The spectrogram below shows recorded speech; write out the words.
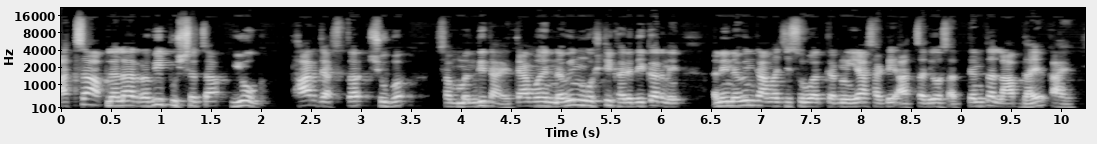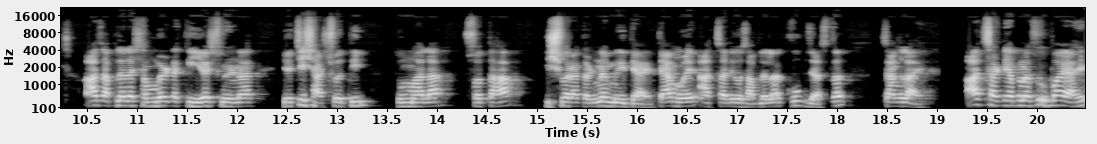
आजचा आपल्याला रवी पुष्यचा योग फार जास्त शुभ संबंधित आहे. त्यामुळे नवीन गोष्टी खरेदी करणे आणि नवीन कामाची सुरुवात करणे यासाठी आजचा दिवस अत्यंत लाभदायक आहे. आज आपल्याला शंभर टक्के यश मिळणार याची शाश्वती तुम्हाला स्वतः ईश्वराकडनं मिळते आहे. त्यामुळे आजचा दिवस आपल्याला खूप जास्त चांगला आहे. आजसाठी आपणास उपाय आहे.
